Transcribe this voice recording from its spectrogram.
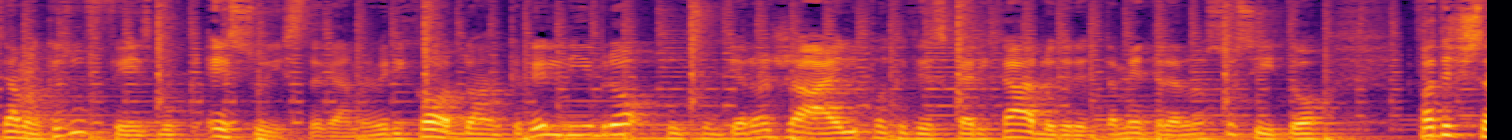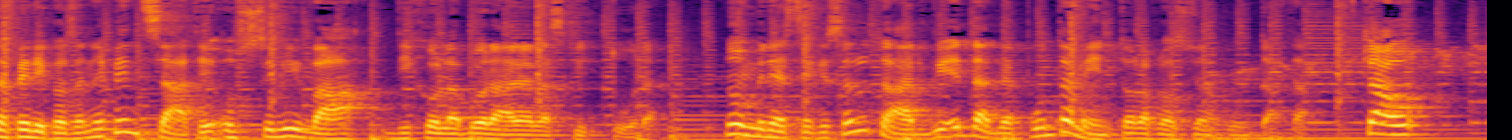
siamo anche su Facebook e su Instagram. Vi ricordo anche del libro sul sentiero Agile, potete scaricarlo direttamente dal nostro sito Fateci sapere cosa ne pensate o se vi va di collaborare alla scrittura. Non mi resta che salutarvi e darvi appuntamento alla prossima puntata. Ciao!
